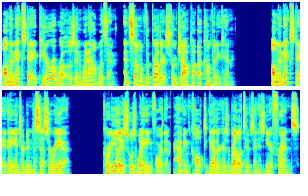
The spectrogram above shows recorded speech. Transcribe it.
On the next day Peter arose and went out with them, and some of the brothers from Joppa accompanied him. On the next day they entered into Caesarea. Cornelius was waiting for them, having called together his relatives and his near friends.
